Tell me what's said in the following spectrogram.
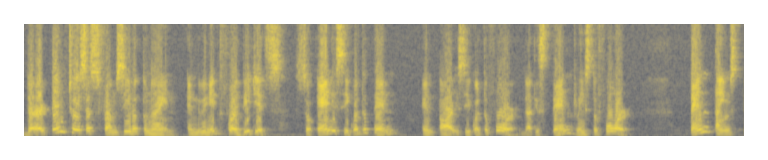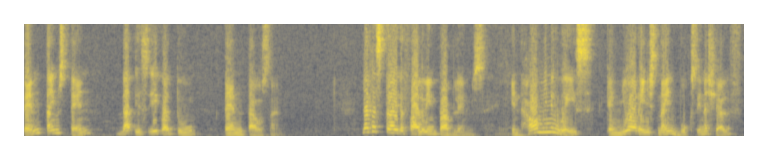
There are 10 choices from 0 to 9 and we need 4 digits. So n is equal to 10 and r is equal to 4. That is 10 raised to 4. 10 times 10 times 10, that is equal to 10,000. Let us try the following problems. In how many ways can you arrange 9 books in a shelf?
